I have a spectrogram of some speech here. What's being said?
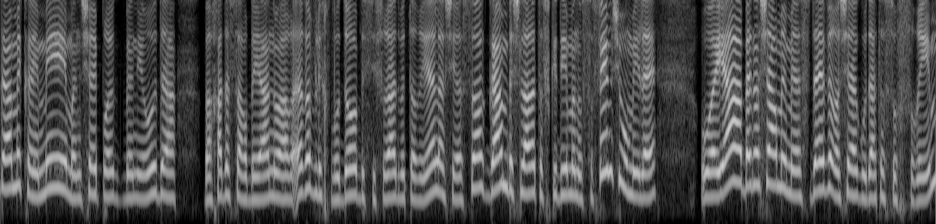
גם מקיימים, אנשי פרויקט בן יהודה, ב-11 בינואר, ערב לכבודו בספריית בית אריאלה, שיעסוק גם בשלל התפקידים הנוספים שהוא מילא. הוא היה בין השאר ממייסדי וראשי אגודת הסופרים,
